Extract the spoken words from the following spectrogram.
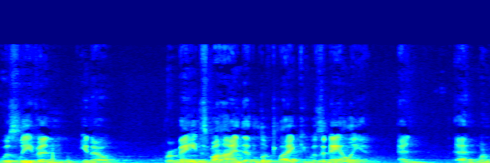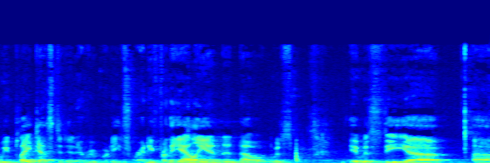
was leaving, you know, remains behind that looked like it was an alien. And and when we play tested it, everybody's ready for the alien, and no, it was it was the uh, um,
